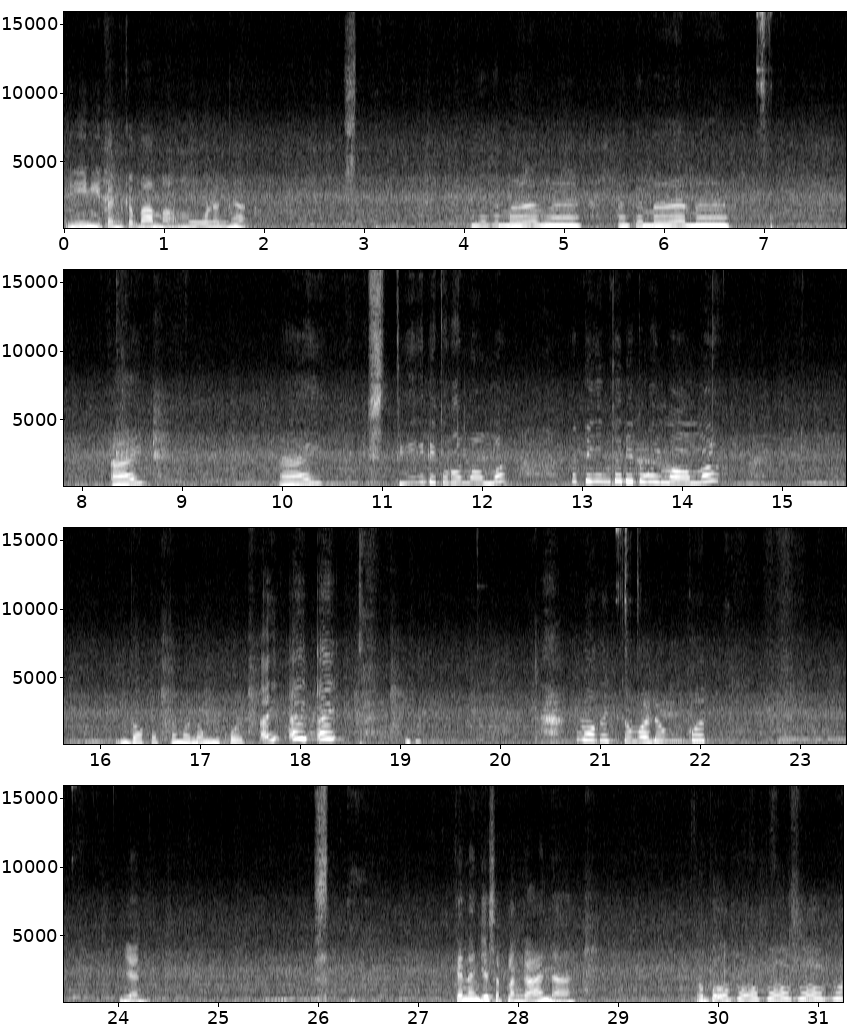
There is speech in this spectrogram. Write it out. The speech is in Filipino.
Iinitan ka ba? Maumuulan nga. Aga ka mama. Aga mama. Ay? Ay? Shh, tingin dito ka mama. Patingin ka dito kay mama. Bakit ka malungkot? Ay, ay, ay! Bakit ka malungkot? Yan. Ka nandiyan sa planggana. Opo, opo, opo, opo, opo.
